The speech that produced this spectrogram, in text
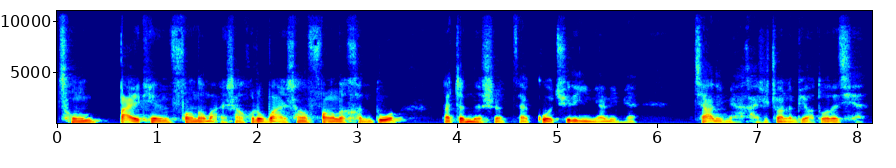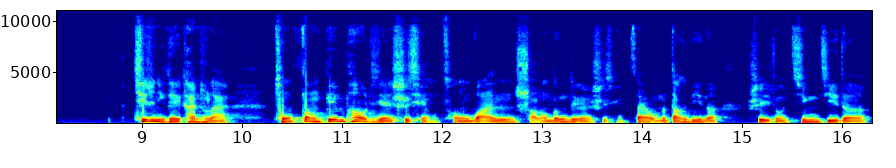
从白天放到晚上，或者晚上放了很多，那真的是在过去的一年里面，家里面还是赚了比较多的钱。其实你可以看出来，从放鞭炮这件事情，从玩耍龙灯这件事情，在我们当地呢是一种经济的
